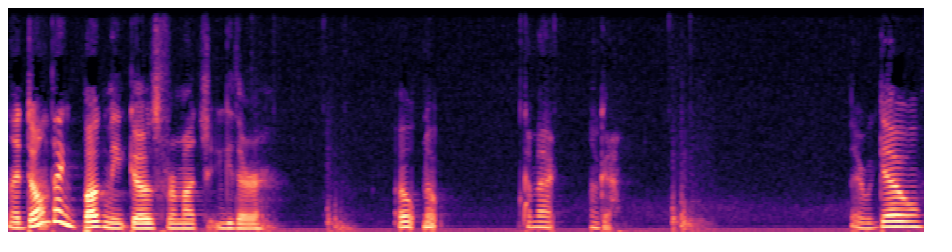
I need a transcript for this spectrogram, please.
I don't think bug meat goes for much either. Oh, nope. Come back. Okay. There we go.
